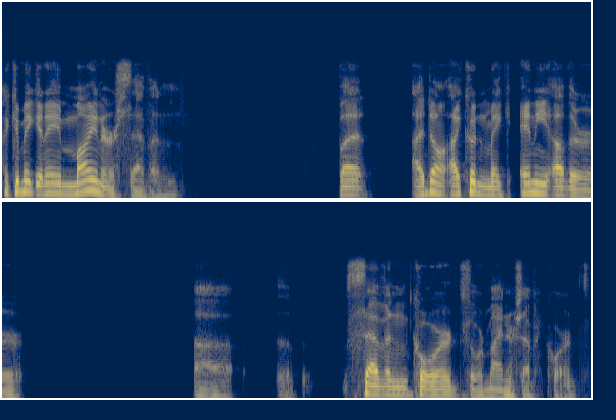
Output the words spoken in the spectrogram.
I could make an A minor 7 but I don't. I couldn't make any other uh, seven chords or minor seven chords.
